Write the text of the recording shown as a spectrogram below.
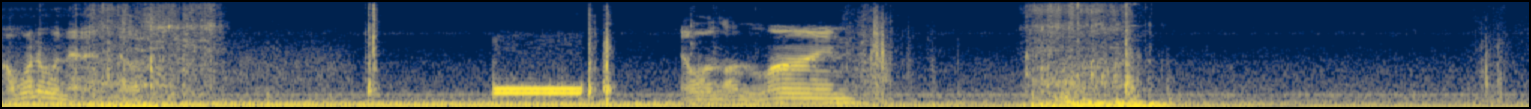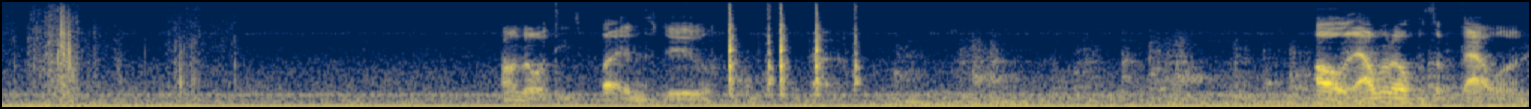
I wonder when that knows. No one's on the line. I don't know what these buttons do. Oh, that one opens up that one.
